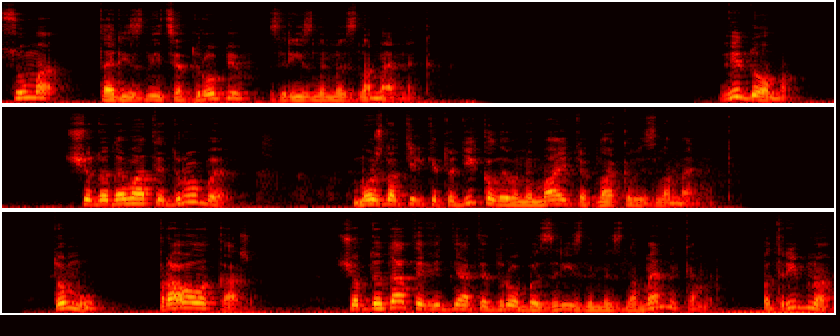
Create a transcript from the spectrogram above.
сума та різниця дробів з різними знаменниками. Відомо, що додавати дроби можна тільки тоді, коли вони мають однакові знаменники. Тому правило каже, щоб додати відняти дроби з різними знаменниками, потрібно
